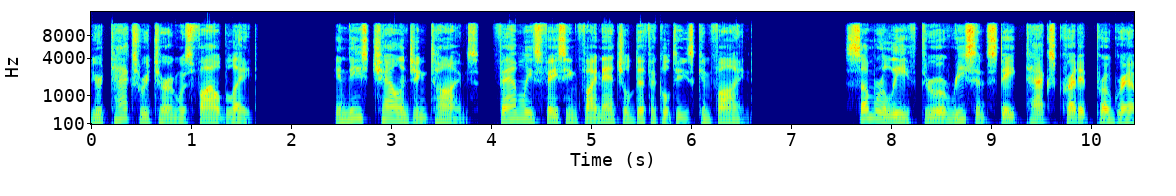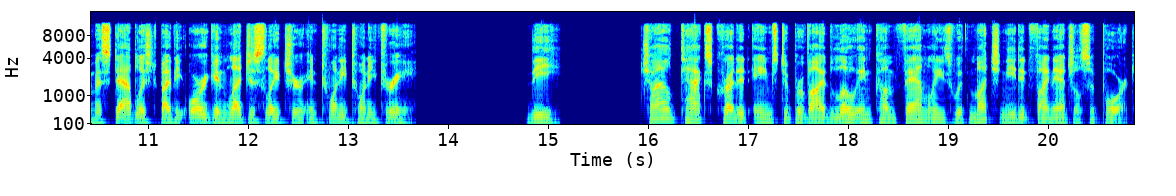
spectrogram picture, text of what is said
your tax return was filed late. In these challenging times, families facing financial difficulties can find some relief through a recent state tax credit program established by the Oregon legislature in 2023. The Child Tax Credit aims to provide low income families with much needed financial support.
